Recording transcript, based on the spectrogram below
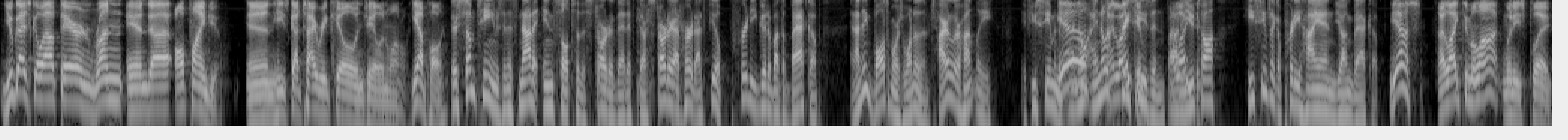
you guys go out there and run, and uh, I'll find you. And he's got Tyreek Hill and Jaylen Waddle. Yeah, Paul. There's some teams, and it's not an insult to the starter, that if the starter got hurt, I'd feel pretty good about the backup. And I think Baltimore's one of them. Tyler Huntley, if you see him in the, yeah, I know, I know it's I like preseason, but out of Utah, him. he seems like a pretty high end young backup. Yes, I liked him a lot when he's played.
